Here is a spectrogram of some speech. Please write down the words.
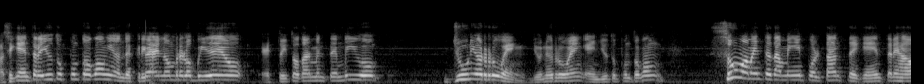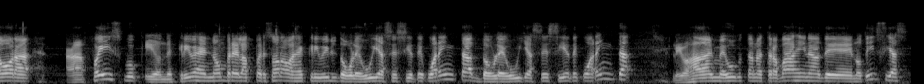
Así que entra a youtube.com y donde escribas el nombre de los videos, estoy totalmente en vivo. Junior Rubén, Junior Rubén en youtube.com. Sumamente también importante que entres ahora a Facebook y donde escribes el nombre de las personas vas a escribir WIAC740, WIAC740. Le vas a dar me gusta a nuestra página de noticias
